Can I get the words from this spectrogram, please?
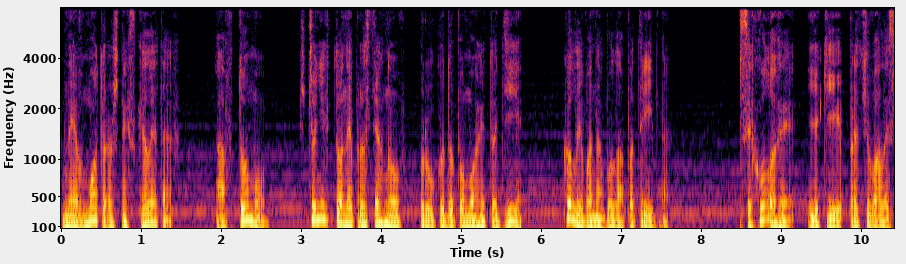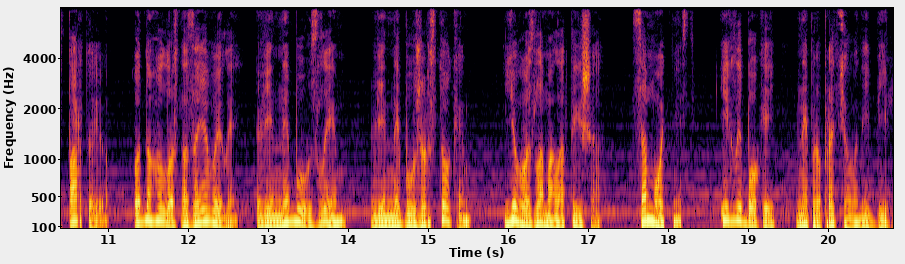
не в моторошних скелетах, а в тому, що ніхто не простягнув руку допомоги тоді, коли вона була потрібна. Психологи, які працювали з партою, одноголосно заявили, він не був злим, він не був жорстоким, його зламала тиша, самотність і глибокий непропрацьований біль.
